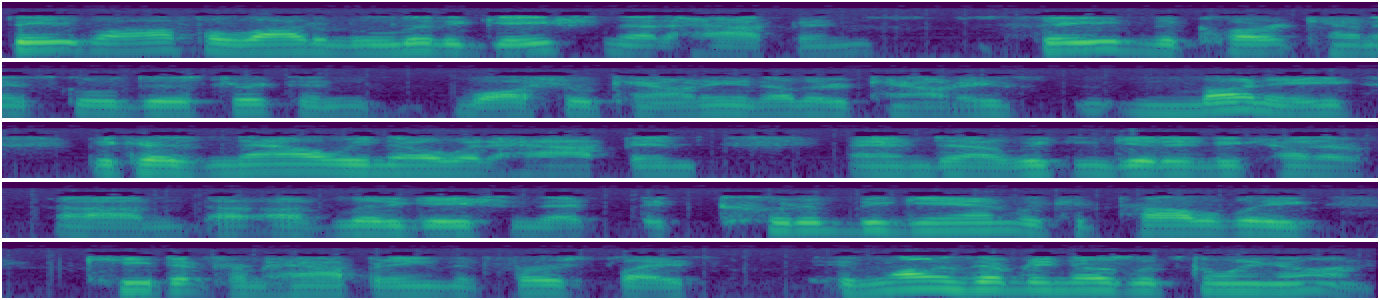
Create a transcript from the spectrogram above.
stave off a lot of the litigation that happens save the Clark County School District and Washoe County and other counties money because now we know what happened and uh, we can get any kind of um, of litigation that, that could have began. We could probably keep it from happening in the first place, as long as everybody knows what's going on.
